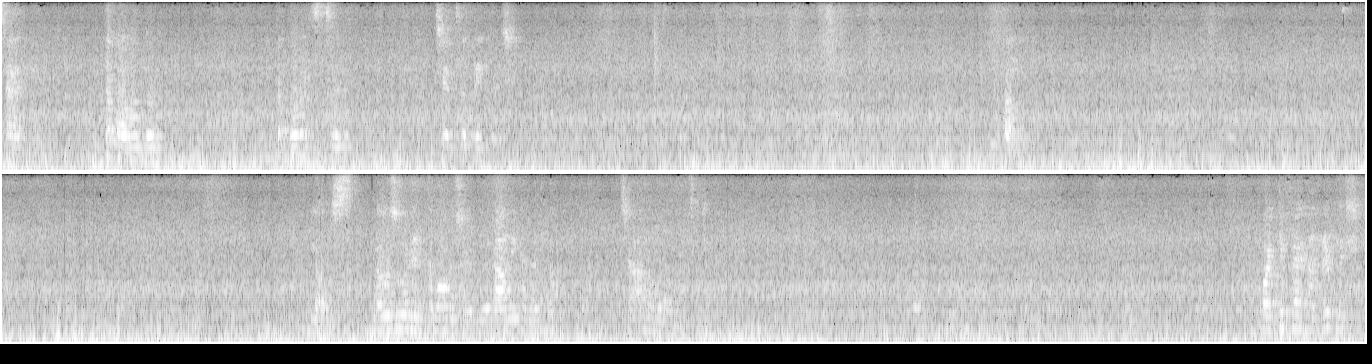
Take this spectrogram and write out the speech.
సరే ఎంత బాగుందో ఎంత బొరక్స్ చేతిలో బ్రేక్ వచ్చి పళ్ళు బ్లౌజ్ బ్లౌజ్ కూడా ఎంత బాగుంది చూడండి రాణి కలర్లో చాలా బాగుంది ఫార్టీ ఫైవ్ హండ్రెడ్ మిషన్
